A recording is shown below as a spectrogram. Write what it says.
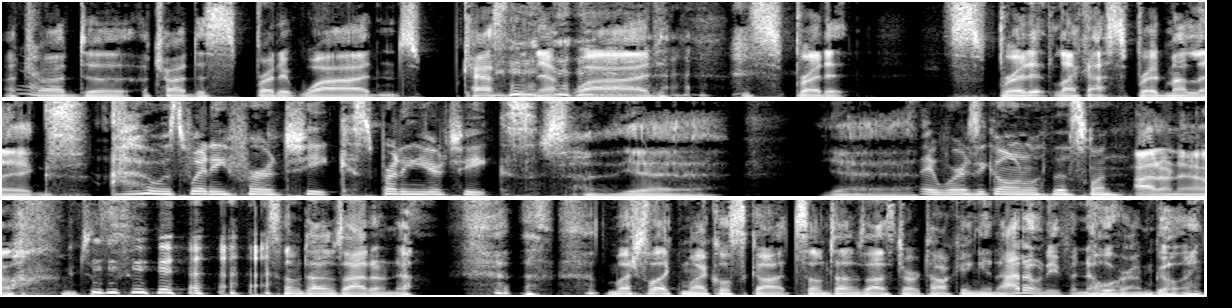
I tried to I tried to spread it wide and cast the net wide and spread it spread it like I spread my legs. I was waiting for a cheek, spreading your cheeks. So, yeah. Yeah. Hey, where's he going with this one? I don't know. I'm just, sometimes I don't know. Much like Michael Scott, sometimes I start talking and I don't even know where I'm going.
